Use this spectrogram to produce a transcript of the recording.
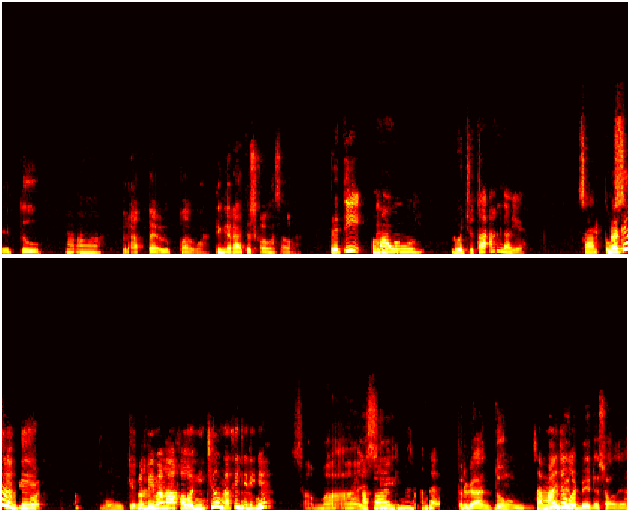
itu Heeh. Berapa ya lupa gua 300 kalau nggak salah Berarti Oh. mau 2 jutaan kali ya? Satu Berarti lebih- mungkin ya. Lebih mahal kalau nyicil nggak sih jadinya? sama aja Apa sih gimana? Enggak. ya? tergantung Sama Ya, aja kok. beda-beda soalnya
